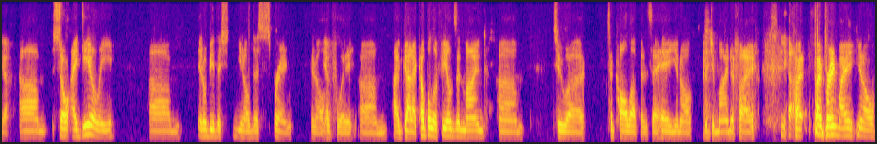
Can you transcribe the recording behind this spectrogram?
Yeah. Um, so ideally, um, it'll be this you know this spring. You know, Yeah. hopefully. Um, I've got a couple of fields in mind um, to uh, to call up and say, hey, you know, would you mind if I if I, if I bring my you know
